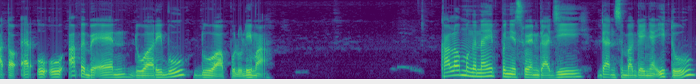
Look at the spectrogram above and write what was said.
atau RUU APBN 2025. Kalau mengenai penyesuaian gaji dan sebagainya itu,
